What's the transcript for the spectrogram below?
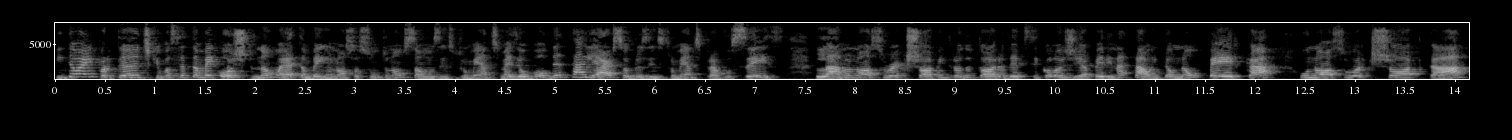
Então é importante que você também, hoje não é também o nosso assunto, não são os instrumentos, mas eu vou detalhar sobre os instrumentos para vocês lá no nosso workshop introdutório de psicologia perinatal. Então não perca o nosso workshop, tá?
